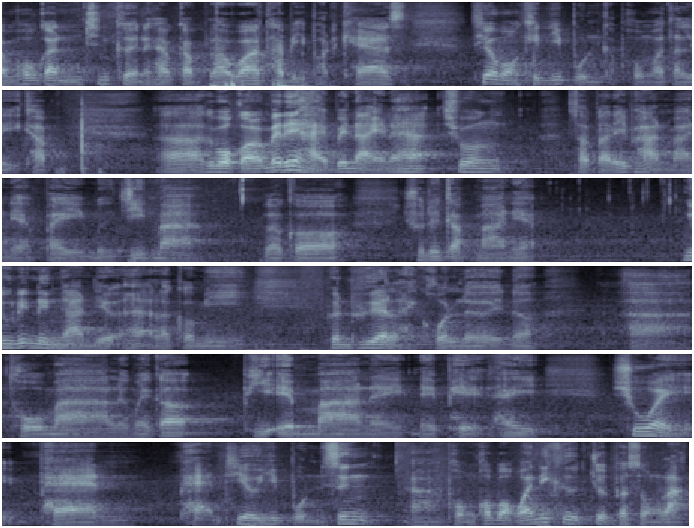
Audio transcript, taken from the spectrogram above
ลับมาพบกันเช่นเคยนะครับ กับเราว่าทาบีพอดแคสต์เที่ยวมองคิดญี่ปุ่นกับผมวัตลิครับจะบอกก่อนว่าไม่ได้หายไปไหนนะฮะ ช่วงสัปดาห์ที่ผ่านมาเนี่ยไปเมืองจีนมา แล้วก็ช่วงที่กลับมาเนี่ยยุ่งนิดนึงงานเยอะฮะ แล้วก็มีเพื่อนๆหลายคนเลยเนาะโทรมาหรือไม่ก็ PM มาในในเพจให้ช่วยแผนแผนเที่ยวญี่ปุ่น ซึ่งผมเขาบอกว่านี่คือจุดประสงค์หลัก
